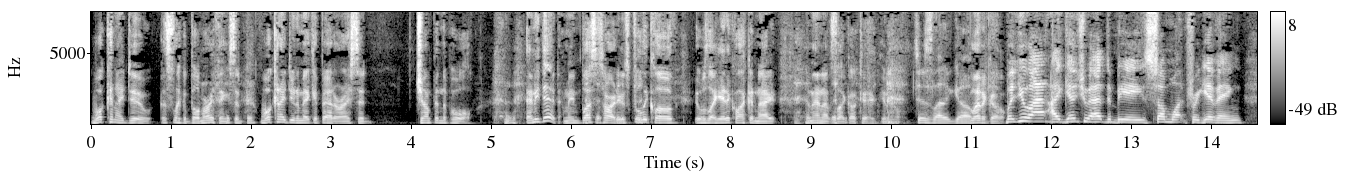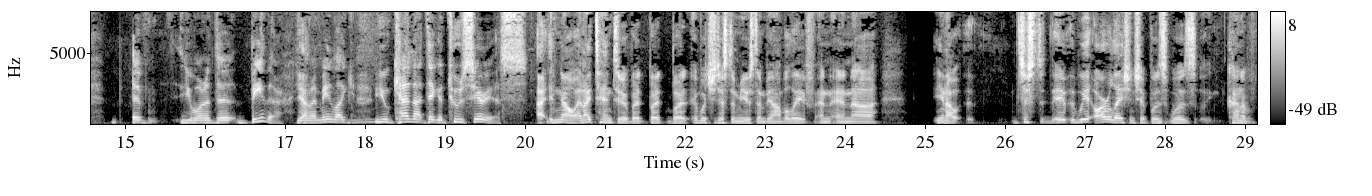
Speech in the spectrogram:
"What can I do?" This is like a Bill Murray thing. He said, "What can I do to make it better?" And I said, "Jump in the pool," and he did. I mean, bless his heart, he was fully clothed. It was like eight o'clock at night, and then I was like, "Okay, you know." Just let it go. Let it go. But you, I guess, you had to be somewhat forgiving. If you wanted to be there. You Yeah. know what I mean? Like you cannot take it too serious. I, no, and I tend to, but but but which just amused him beyond belief, and and uh, you know, just it, we our relationship was was kind of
